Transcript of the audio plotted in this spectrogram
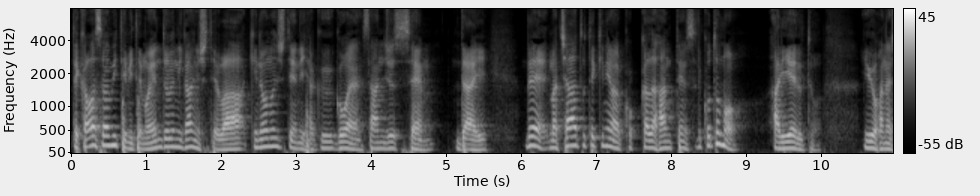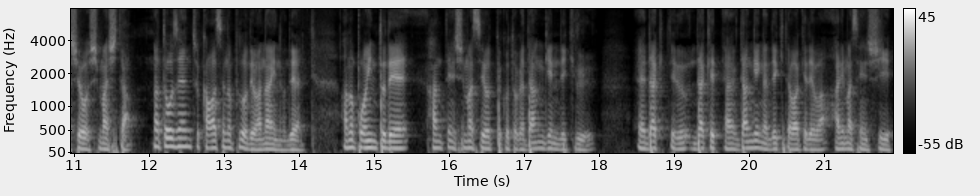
で、為替を見てみても、エンドルに関しては、昨日の時点で105円30銭台で、まあ、チャート的にはここから反転することもあり得るというお話をしました。まあ、当然、ちょ、為替のプロではないので、あのポイントで反転しますよってことが断言できる、えだけてる、だけ、断言ができたわけではありませんし、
